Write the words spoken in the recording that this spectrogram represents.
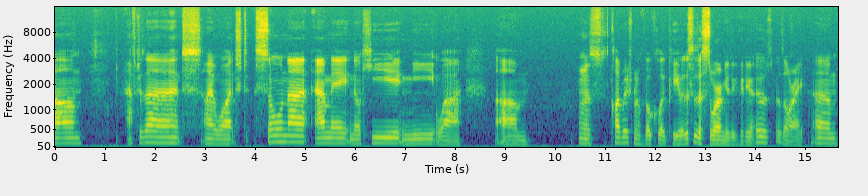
Um, after that, I watched Sona Ame no Hi ni wa. Um, it was collaboration with Vocaloid P. This is a Sora music video. It was it was alright. Um,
